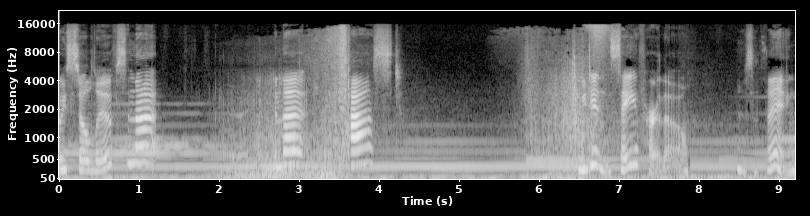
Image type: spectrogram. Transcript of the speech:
Chloe still lives in that in that past? We didn't save her though. That's the thing.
